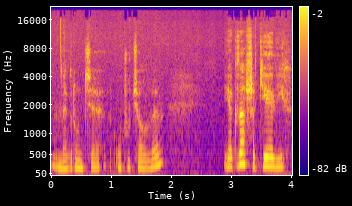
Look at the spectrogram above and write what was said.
na gruncie uczuciowym. Jak zawsze kielich,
